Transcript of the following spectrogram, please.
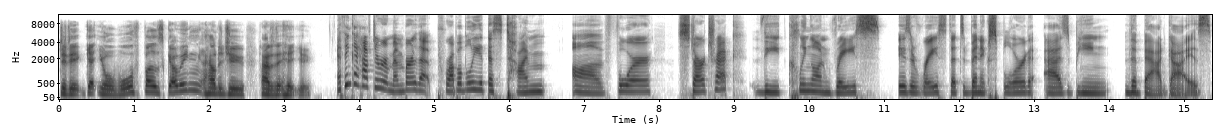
Did it get your Worf buzz going? How did you? How did it hit you? I think I have to remember that probably at this time uh, for Star Trek, the Klingon race is a race that's been explored as being the bad guys,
